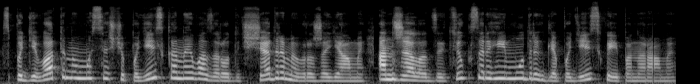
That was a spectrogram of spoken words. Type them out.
сподіватимемося, що подільська нива зародить щедрими врожаями. Анжела Дзицюк, Сергій Мудрик для Подільської панорами.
